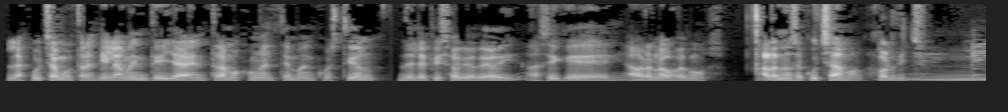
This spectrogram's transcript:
La escuchamos tranquilamente y ya entramos con el tema en cuestión del episodio de hoy. Así que ahora nos vemos. Ahora nos escuchamos, mejor dicho.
